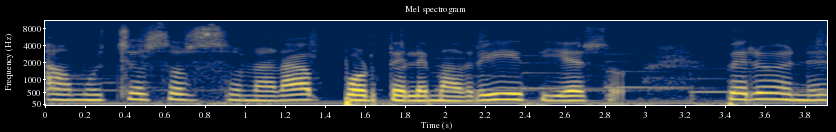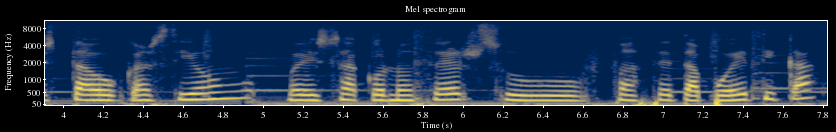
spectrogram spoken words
a muchos os sonará por Telemadrid y eso, pero en esta ocasión vais a conocer su faceta poética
